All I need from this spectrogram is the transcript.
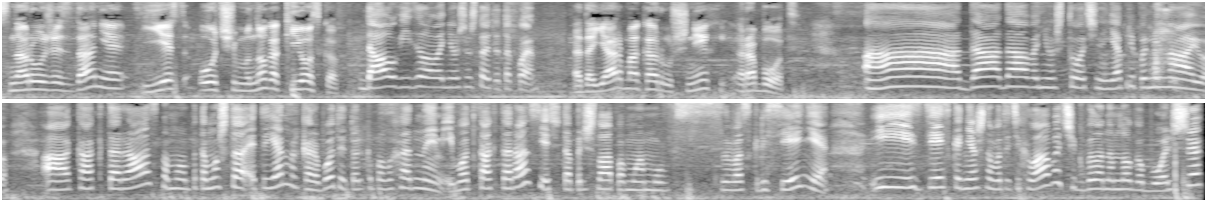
снаружи здания есть очень много киосков. Да, увидела, Ванюша, что это такое? Это ярмарка ручных работ. А, да, да, Ванюш, точно, я припоминаю. А как-то раз, по-моему, потому что эта ярмарка работает только по выходным. И вот как-то раз я сюда пришла, по-моему, в воскресенье. И здесь, конечно, вот этих лавочек было намного больше.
